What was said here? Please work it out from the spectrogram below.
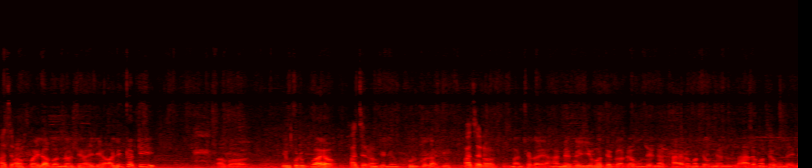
हजुर पहिला भन्दा चाहिँ अहिले अलिकति अब इम्प्रुभ भयो। हजुर। फुलको लागि। हजुर। हो मान्छेलाई हामीहरूले यो मात्रै गरेर हुँदैन खाएर मात्रै हुँदैन लाएर मात्रै हुँदैन।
